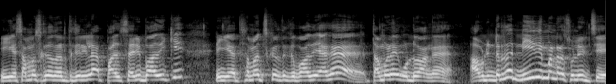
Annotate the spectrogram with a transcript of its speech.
நீங்கள் சமஸ்கிருதம் நடத்துக்கிறீங்களா? பல் சரி பாதிக்கு நீங்கள் சமஸ்கிருதத்துக்கு பாதியாக தமிழே கொண்டு வாங்க. அப்படின்றத நீதிமன்றம் சொல்லிடுச்சு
